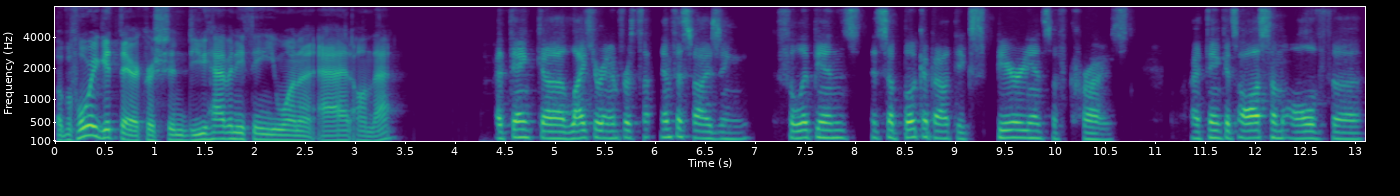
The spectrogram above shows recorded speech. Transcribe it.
But before we get there, Christian, do you have anything you want to add on that? I think, uh, like you're emphasizing, Philippians, it's a book about the experience of Christ. I think it's awesome all of the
